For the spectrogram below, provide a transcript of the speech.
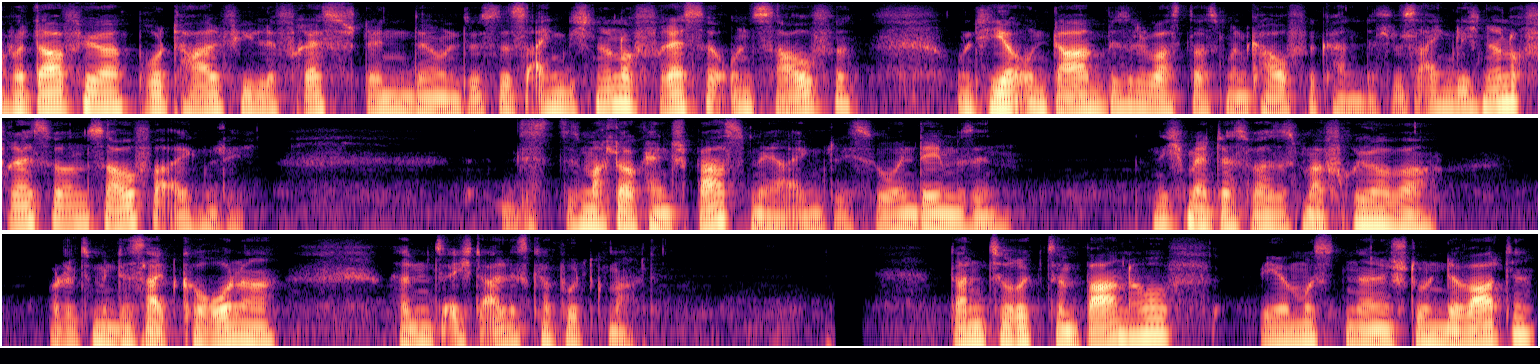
Aber dafür brutal viele Fressstände und es ist eigentlich nur noch Fresse und Saufe und hier und da ein bisschen was, das man kaufen kann. Das ist eigentlich nur noch Fresse und Saufe eigentlich. Das, das macht auch keinen Spaß mehr eigentlich so in dem Sinn. Nicht mehr das, was es mal früher war. Oder zumindest seit Corona hat uns echt alles kaputt gemacht. Dann zurück zum Bahnhof. Wir mussten eine Stunde warten.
